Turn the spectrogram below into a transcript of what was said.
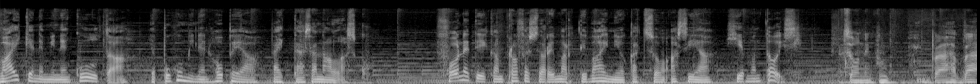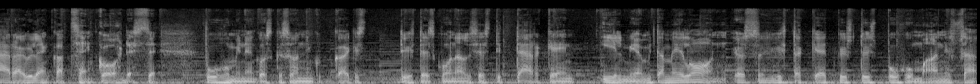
Vaikeneminen kultaa ja puhuminen hopeaa, väittää sananlasku. Fonetiikan professori Martti Vainio katsoo asiaa hieman toisin se on niin kuin vähän väärä ylenkatseen kohde se puhuminen, koska se on niin kuin kaikista yhteiskunnallisesti tärkein ilmiö, mitä meillä on. Jos yhtäkkiä et pystyisi puhumaan, niin sä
